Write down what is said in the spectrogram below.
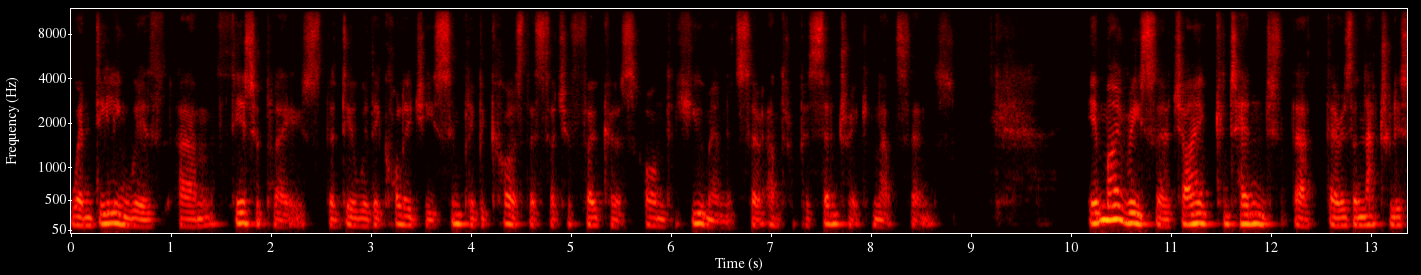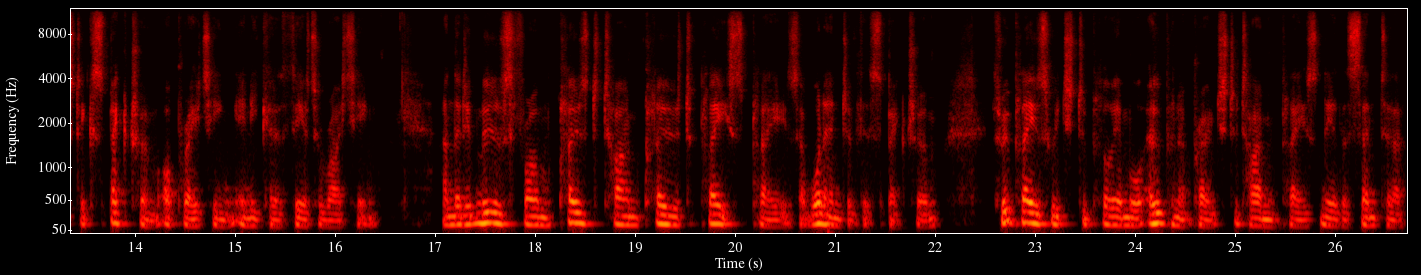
when dealing with um, theatre plays that deal with ecology simply because there's such a focus on the human. It's so anthropocentric in that sense. In my research, I contend that there is a naturalistic spectrum operating in eco-theatre writing and that it moves from closed time, closed place plays at one end of this spectrum through plays which deploy a more open approach to time and place near the centre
